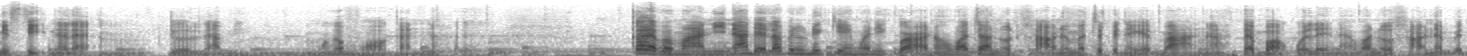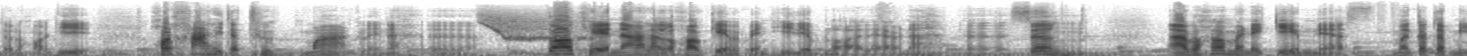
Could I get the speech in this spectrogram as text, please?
มิสติกนั่นแหละดูระดับนี้มันก็พอกันนะเออ ก็เลยประมาณนี้นะ เดี๋ยวเราไปดูในเกมกันดีกว่าเนาะว่าเจ้าหนวดขาวเนี่ยมันจะเป็นยังไงบ้างนะ แต่บอกไว้เลยนะว่าหนวดขาวเนี่ยเป็นตัวละครที่ค่อนข้างที่จะถึกมากเลยนะเออก็โอเคนะเราก็เข้าเกมมาเป็นที่เรียบร้อยแล้วนะเออซึ่งอ่าพอเข้ามาในเกมเนี่ยมันก็จะมี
